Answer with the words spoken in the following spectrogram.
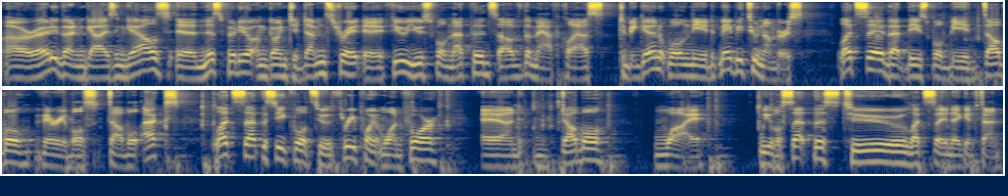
Alrighty then guys and gals, in this video I'm going to demonstrate a few useful methods of the math class. To begin, we'll need maybe two numbers. Let's say that these will be double variables, double x. Let's set this equal to 3.14 and double y. We will set this to, let's say, negative 10.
